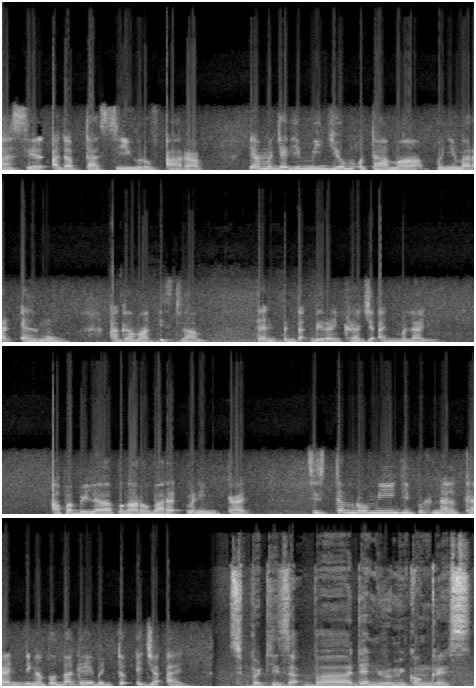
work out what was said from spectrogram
hasil adaptasi huruf Arab yang menjadi medium utama penyebaran ilmu, agama Islam dan pentadbiran kerajaan Melayu. Apabila pengaruh barat meningkat, sistem Rumi diperkenalkan dengan pelbagai bentuk ejaan seperti Zabba dan Rumi Kongres.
